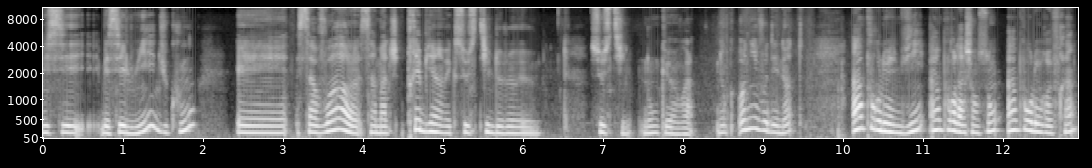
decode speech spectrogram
Mais c'est lui, du coup. Et sa voix, euh, ça match très bien avec ce style de ce style. Donc euh, voilà. Donc au niveau des notes, un pour le MV, un pour la chanson, un pour le refrain,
